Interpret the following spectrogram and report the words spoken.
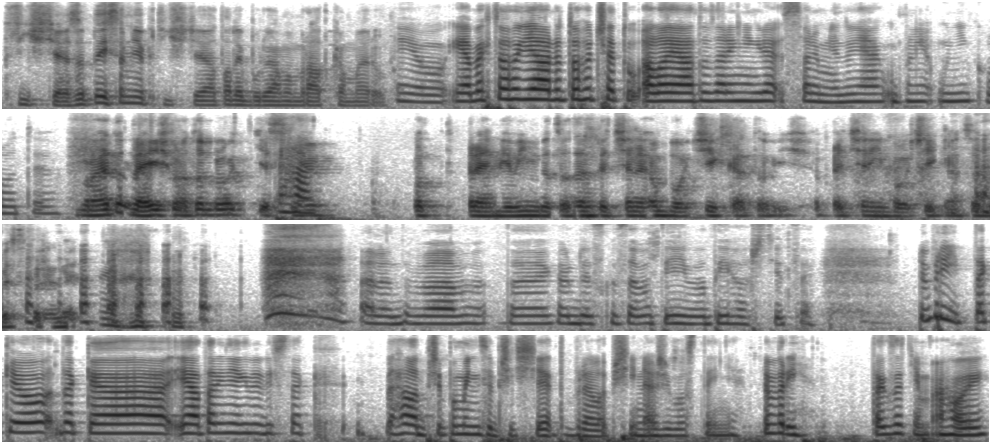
příště. Zeptej se mě příště, já tady budu, já mám rád kameru. Jo, já bych to hodila do toho chatu, ale já to tady někde, sorry, mě to nějak úplně uniklo. Ono je to vejš, ono to bylo těsně Aha pod prémiovým dotazem pečeného bočíka, to víš, a pečený bočík na co bez ano, to mám, to je jako diskuse o té o hořčice. Dobrý, tak jo, tak uh, já tady někdy, když tak, hele, připomeň se příště, to bude lepší na živo stejně. Dobrý, tak zatím, ahoj.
